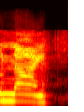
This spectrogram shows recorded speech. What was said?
tonight.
